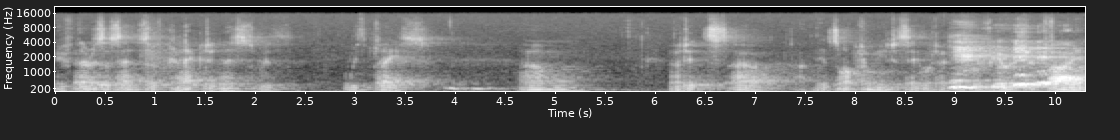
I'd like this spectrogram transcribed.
if there is a sense of connectedness with with place, um, but it's uh, it's not for me to say what I think the viewers should find.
